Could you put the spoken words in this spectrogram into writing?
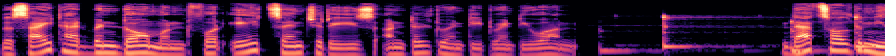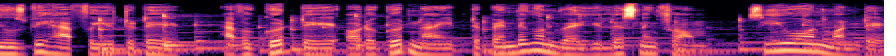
The site had been dormant for 8 centuries until 2021. That's all the news we have for you today. Have a good day or a good night depending on where you're listening from. See you on Monday.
